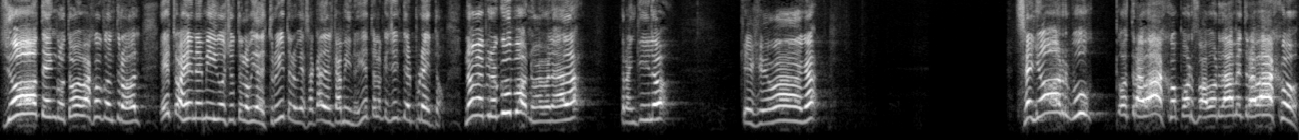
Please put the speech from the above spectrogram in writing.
yo tengo todo bajo control, estos enemigos yo te los voy a destruir, te los voy a sacar del camino. Y esto es lo que yo interpreto. No me preocupo, no hago nada, tranquilo, que Jehová haga. Señor, busca trabajo, por favor, dame trabajo.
